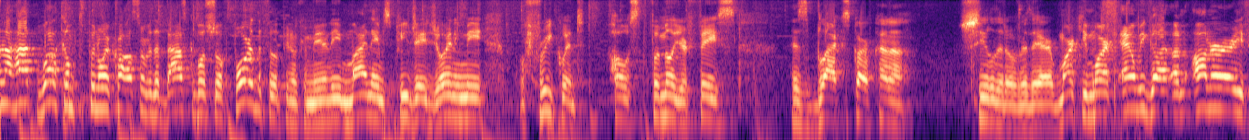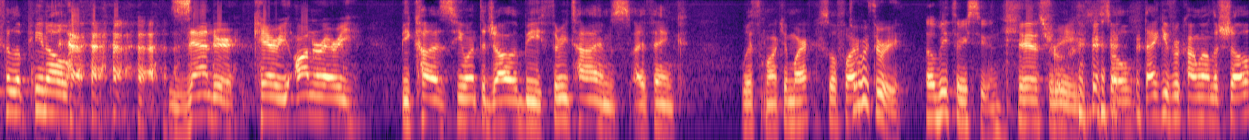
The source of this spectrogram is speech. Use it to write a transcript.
lahat. Welcome to Pinoy Crossover, the basketball show for the Filipino community. My name's PJ. Joining me, a frequent host, familiar face. His black scarf kind of shielded over there. Marky Mark, and we got an honorary Filipino, Xander Carey, honorary because he went to Jollibee three times, I think, with Marky Mark so far. Two or three? It'll be three soon. Yeah, it's true. Three. so thank you for coming on the show.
